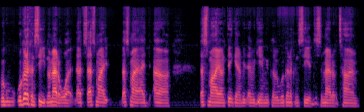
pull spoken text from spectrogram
we're, we're gonna concede no matter what. That's that's my that's my uh that's my I'm thinking every, every game we play. We're gonna concede. It's just a matter of time.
